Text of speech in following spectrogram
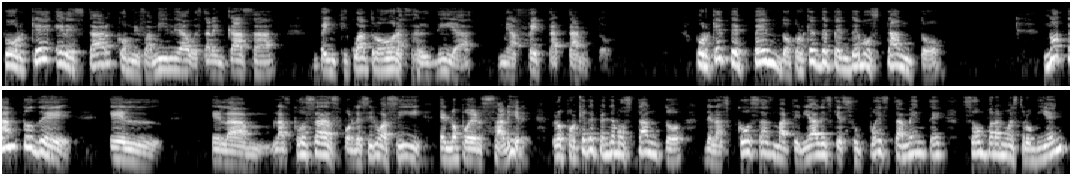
¿por qué el estar con mi familia o estar en casa 24 horas al día me afecta tanto? ¿Por qué dependo? ¿Por qué dependemos tanto? No tanto de el, las cosas, por decirlo así, el no poder salir. Pero ¿por qué dependemos tanto de las cosas materiales que supuestamente son para nuestro bien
